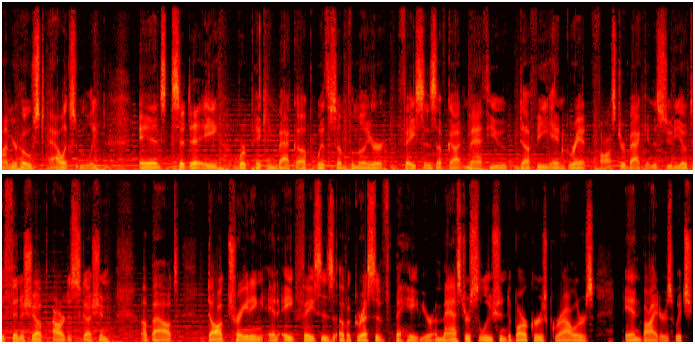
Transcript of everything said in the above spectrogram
I'm your host, Alex Ooley, and today we're picking back up with some familiar faces. I've got Matthew Duffy and Grant Foster back in the studio to finish up our discussion about dog training and eight faces of aggressive behavior, a master solution to barkers, growlers, and biters, which,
